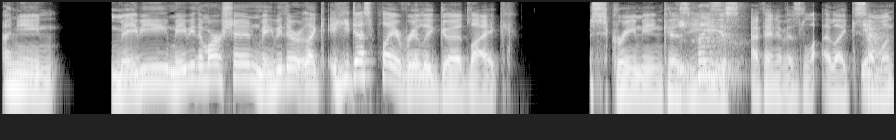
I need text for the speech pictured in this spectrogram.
I mean, maybe maybe the Martian. Maybe they're like he does play a really good like screaming because He he's it- at the end of his li- like Yeah. someone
